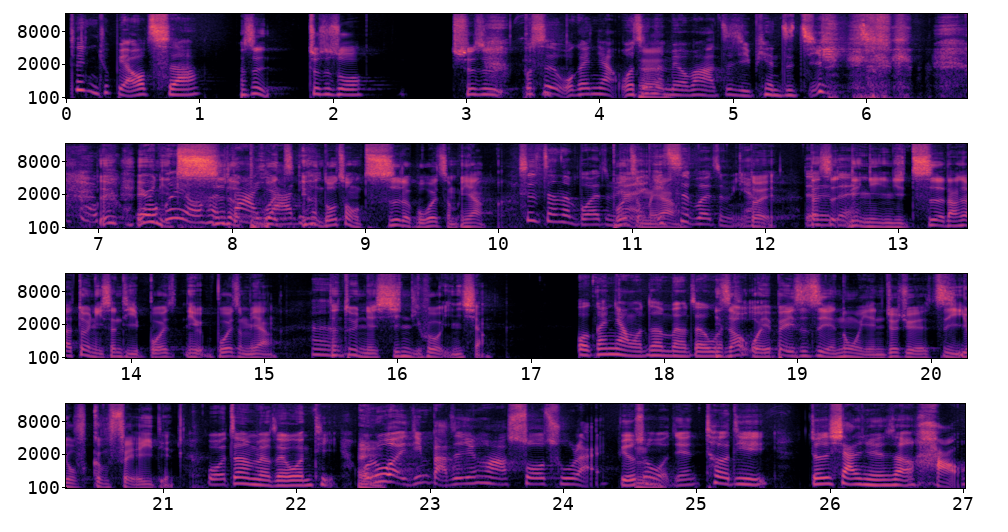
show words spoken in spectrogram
这你就不要吃啊。但是就是说，就是 不是我跟你讲，我真的没有办法自己骗自己。因为你吃了不会，有很多这种吃的不会怎么样，是真的不会怎么样，一次不会怎么样。对，但是你你你吃了当下对你身体不会，你不会怎么样，但对你的心理会有影响。我跟你讲，我真的没有这个问题。你只要违背是自己的诺言，你就觉得自己又更废了一点。我真的没有这个问题。我如果已经把这句话说出来，比如说我今天特地就是下定决心说好，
